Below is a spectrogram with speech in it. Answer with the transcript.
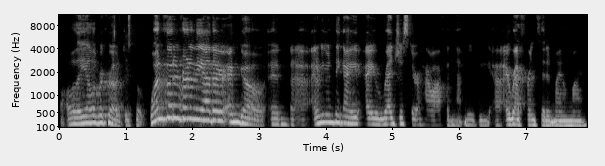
follow the yellow brick road. Just put one foot in front of the other and go. And uh, I don't even think I I register how often that movie. Uh, I reference it in my own mind.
